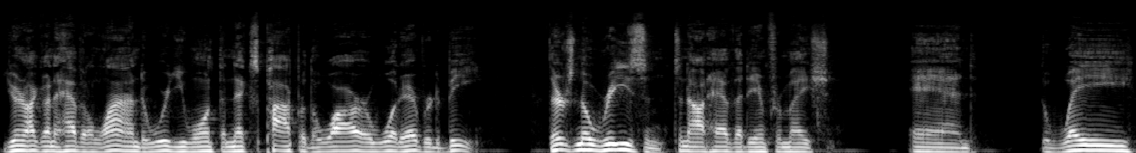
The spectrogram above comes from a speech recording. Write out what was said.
you're not going to have it aligned to where you want the next pipe or the wire or whatever to be. There's no reason to not have that information. And the way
